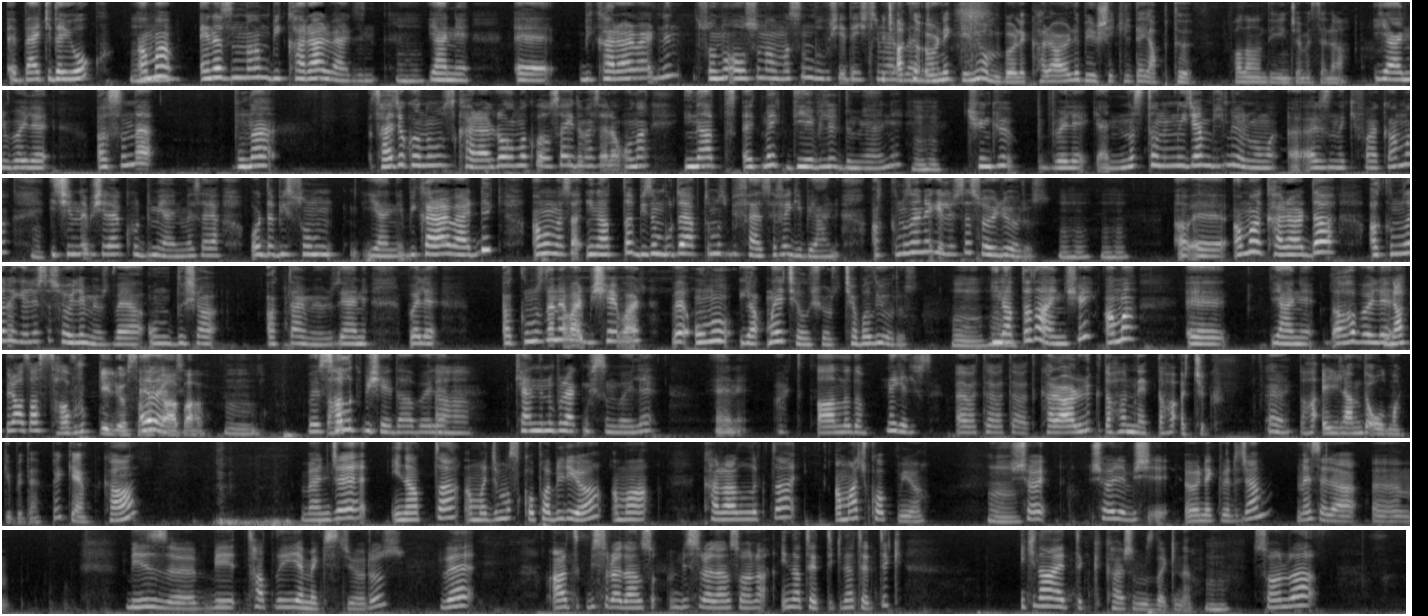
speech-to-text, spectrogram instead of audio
E, belki de yok. Ama en azından bir karar verdin. Hı hı. Yani e, bir karar verdin. Sonu olsun olmasın bu bir şey değiştirmez Hiç aklına bence. örnek geliyor mu böyle kararlı bir şekilde yaptı falan deyince mesela? Yani böyle aslında buna sadece konumuz kararlı olmak olsaydı mesela ona inat etmek diyebilirdim yani. Hı hı. Çünkü böyle yani nasıl tanımlayacağım bilmiyorum ama arasındaki farkı ama Hı. içimde bir şeyler kurdum yani. Mesela orada bir son yani bir karar verdik ama mesela inatta bizim burada yaptığımız bir felsefe gibi yani. Aklımıza ne gelirse söylüyoruz. Hı hı hı e, ama kararda aklımıza ne gelirse söylemiyoruz veya onu dışa aktarmıyoruz. Yani böyle aklımızda ne var bir şey var ve onu yapmaya çalışıyoruz, çabalıyoruz. Hı hı. İnatta da aynı şey ama e, yani daha böyle İnat biraz daha savruk geliyor sana Evet. galiba. Hı. böyle daha- salık bir şey daha böyle Aha, kendini bırakmışsın böyle yani artık anladım. ne gelirse. Evet evet evet. Kararlılık daha net, daha açık. Evet. Daha eylemde olmak gibi de. Peki Kaan? Bence inatta amacımız kopabiliyor ama kararlılıkta amaç kopmuyor. Hı. Şöyle, şöyle bir şey örnek vereceğim. Mesela e, biz e, bir tatlıyı yemek istiyoruz ve Artık bir süreden so- bir süreden sonra inat ettik, inat ettik. İkna ettik karşımızdakine. Hı hı. Sonra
